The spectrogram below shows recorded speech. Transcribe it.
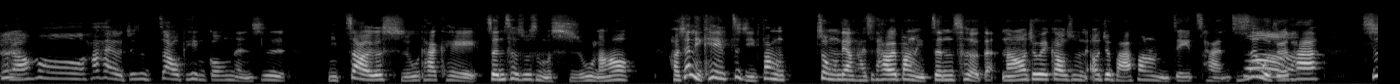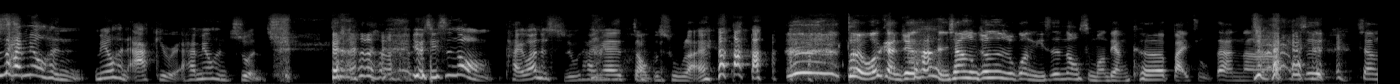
然后它还有就是照片功能，是你照一个食物，它可以侦测出什么食物，然后好像你可以自己放重量，还是它会帮你侦测的，然后就会告诉你哦，就把它放入你这一餐。只是我觉得它其实还没有很没有很 accurate，还没有很准确。尤其是那种台湾的食物，他应该找不出来。对，我感觉它很像，就是如果你是弄什么两颗白煮蛋呐、啊，或是像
